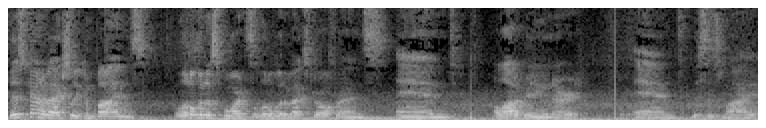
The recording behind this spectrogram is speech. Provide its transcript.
This kind of actually combines a little bit of sports, a little bit of ex girlfriends, and a lot of being a nerd. And this is my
